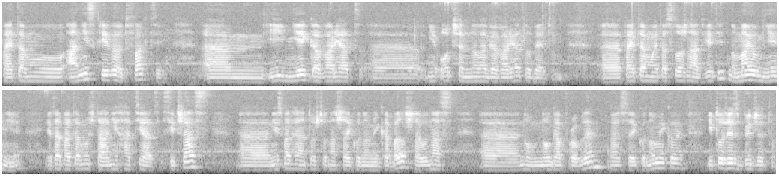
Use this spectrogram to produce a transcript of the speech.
Поэтому они скрывают факты эм, и не говорят, э, не очень много говорят об этом. Э, поэтому это сложно ответить, но мое мнение, это потому что они хотят сейчас, э, несмотря на то, что наша экономика большая, у нас э, ну, много проблем с экономикой и тоже с бюджетом.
